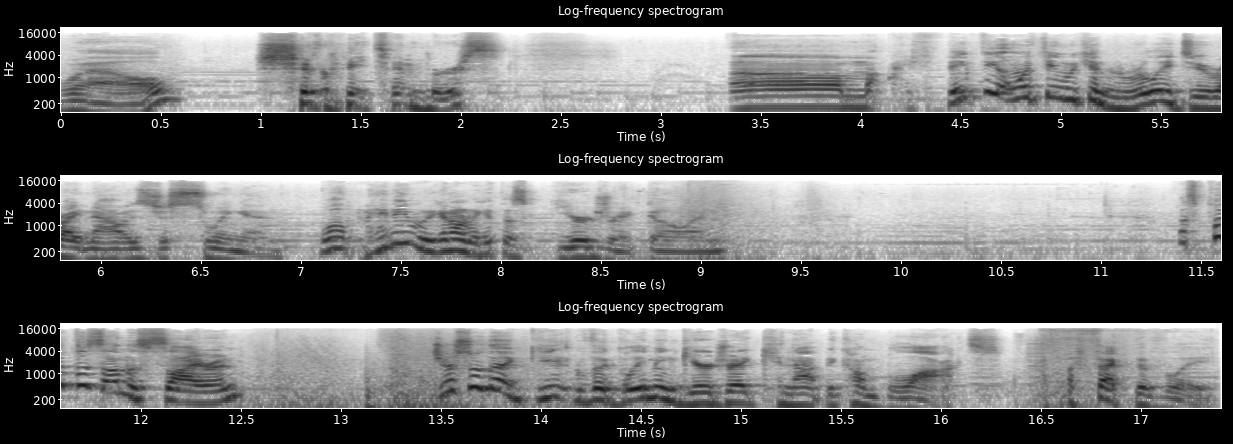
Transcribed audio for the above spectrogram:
Well, shiver me timbers. Um, I think the only thing we can really do right now is just swing in. Well, maybe we only get this gear drake going. Let's put this on the Siren. Just so that ge the Gleaming Gear Drake cannot become blocked. Effectively.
